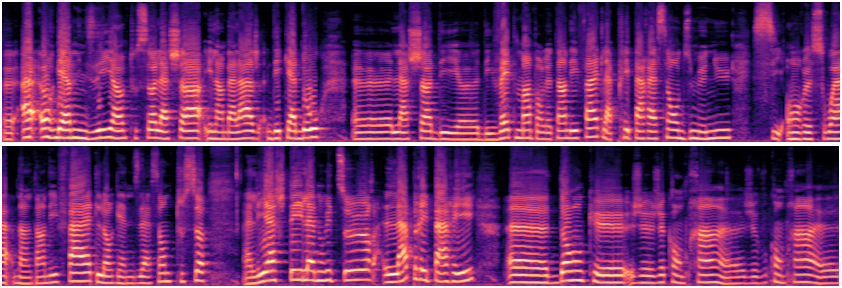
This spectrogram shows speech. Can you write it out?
euh, à organiser hein, tout ça, l'achat et l'emballage des cadeaux, euh, l'achat des, des, vêtements pour le temps des fêtes, la préparation du menu si on reçoit dans le temps des fêtes, l'organisation de tout ça. Aller acheter la nourriture, la préparer. donc, je, je, comprends, je vous comprends,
